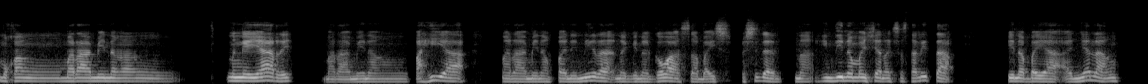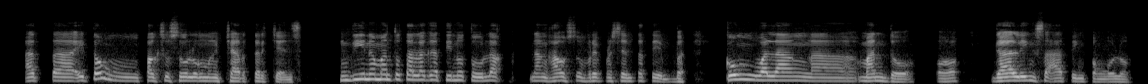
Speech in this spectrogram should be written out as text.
mukhang marami nang nangyayari, marami ng pahiya, marami ng paninira na ginagawa sa Vice President na hindi naman siya nagsasalita, pinabayaan niya lang. At ah, itong pagsusulong ng charter change, hindi naman to talaga tinutulak ng House of Representative kung walang ah, mando o galing sa ating Pangulo.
